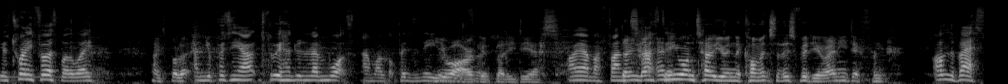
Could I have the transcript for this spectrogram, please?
You're 21st, by the way, Thanks, Bullet. and you're putting out 311 watts. And I got pins and needles. You are a good bloody DS. I am a fantastic. Don't let anyone tell you in the comments of this video any different. I'm the best.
